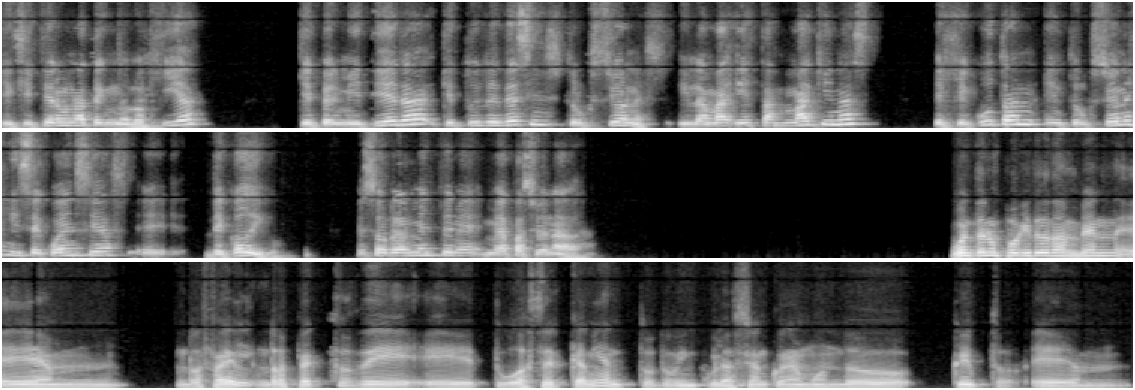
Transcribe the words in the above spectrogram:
que existiera una tecnología que permitiera que tú le des instrucciones y, estas máquinas ejecutan instrucciones y secuencias eh, de código. Eso realmente me, apasionaba. Cuéntanos un poquito también, em, Rafael, respecto de eh, tu acercamiento, tu vinculación con el mundo cripto. Em,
